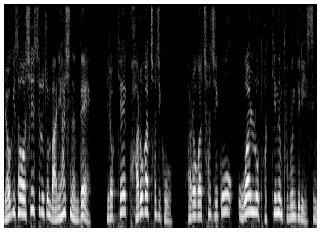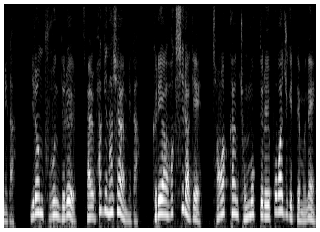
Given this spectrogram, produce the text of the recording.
여기서 실수를 좀 많이 하시는데 이렇게 괄호가 쳐지고 괄호가 쳐지고 OR로 바뀌는 부분들이 있습니다. 이런 부분들을 잘 확인하셔야 합니다. 그래야 확실하게 정확한 종목들을 뽑아주기 때문에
